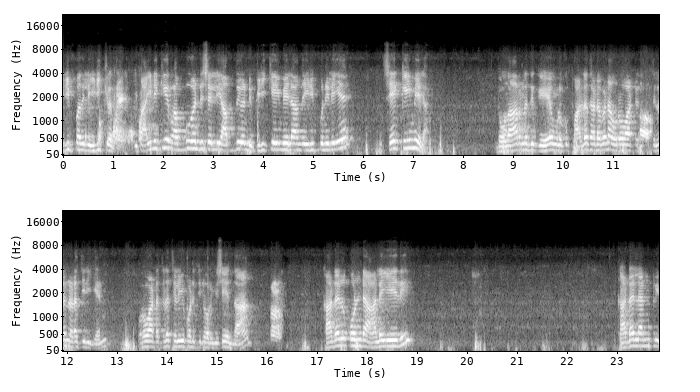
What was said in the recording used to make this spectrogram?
இடிப்பு அதுல இடிக்கிறது இப்ப ஐநக்கு ரப்பு என்று சொல்லி அப்து என்று பிரிக்கை மேல அந்த இடிப்பு நிலையே சேர்க்கை மேல. இந்த உதாரணத்துக்கு உங்களுக்கு பல தடவை நான் உறவாட்டத்துல நடத்திருக்கேன் உறவாட்டத்துல தெளிவுபடுத்தின ஒரு விஷயம்தான். கடல் கொண்ட அலையேது கடல் அன்றி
